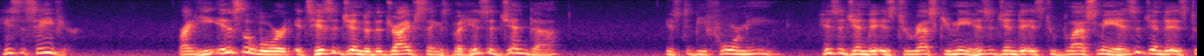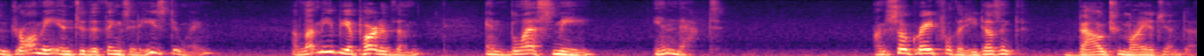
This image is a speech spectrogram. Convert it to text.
He's the Savior, right? He is the Lord. It's His agenda that drives things, but His agenda is to be for me. His agenda is to rescue me. His agenda is to bless me. His agenda is to draw me into the things that He's doing and let me be a part of them and bless me in that. I'm so grateful that He doesn't bow to my agenda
